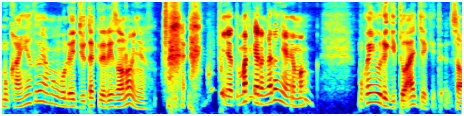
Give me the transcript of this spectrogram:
mukanya tuh emang udah jutek dari sononya? gue punya teman kadang-kadang yang emang mukanya udah gitu aja gitu. So,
